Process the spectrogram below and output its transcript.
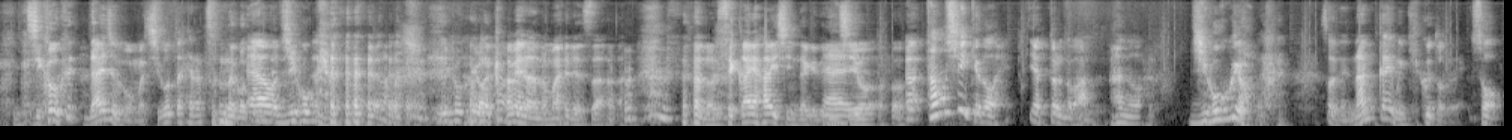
地獄？大丈夫？お前仕事減らすそんなこう。といや、もう。地獄よ。地獄よ。カメラの前でさ、あの、世界配信だけど一応。あ楽しいけど、やっとるのは、あの、地獄よ。そうね、何回も聞くとね。そ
